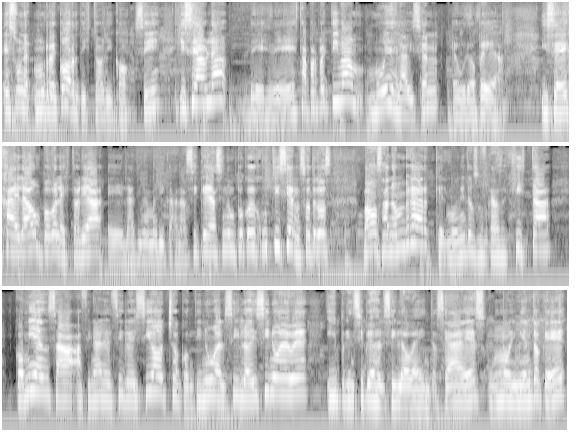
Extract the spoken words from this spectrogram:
es un, un recorte histórico, ¿sí? Y se habla desde esta perspectiva muy desde la visión europea. Y se deja de lado un poco la historia eh, latinoamericana. Así que haciendo un poco de justicia, nosotros vamos a nombrar que el movimiento sufragista comienza a finales del siglo XVIII, continúa el siglo XIX y principios del siglo XX. O sea, es un movimiento que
